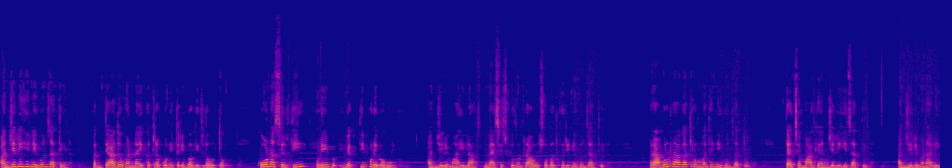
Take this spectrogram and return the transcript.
अंजली ही निघून जाते. पण त्या दोघांना एकत्र कोणीतरी बघितलं होतं. कोण असेल ती पुढे व्यक्ती पुढे बघू. अंजली माहीला मेसेज करून राहुल सोबत घरी निघून जाते. राहुल रागात रूममध्ये निघून जातो. त्याच्यामागे अंजलीही जाते. अंजली म्हणाली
